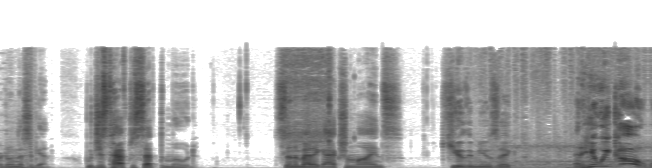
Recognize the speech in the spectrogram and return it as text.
we're doing this again. We just have to set the mood. Cinematic action lines, cue the music, and here we go!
